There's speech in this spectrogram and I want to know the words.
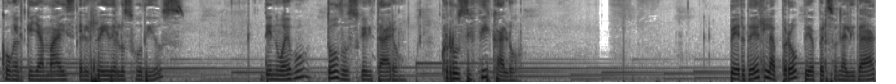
con el que llamáis el rey de los judíos? De nuevo todos gritaron, crucifícalo. Perder la propia personalidad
